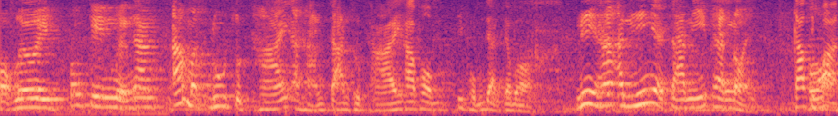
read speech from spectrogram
บอกเลยต้องกินเหมือนกันอ้าวมาดูสุดท้ายอาหารจานสุดท้าย ครับผม ที่ผมอยากจะบอก นี่ฮะ อันนี้เนี่ยจานนี้แพงหน่อย 90 บาท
